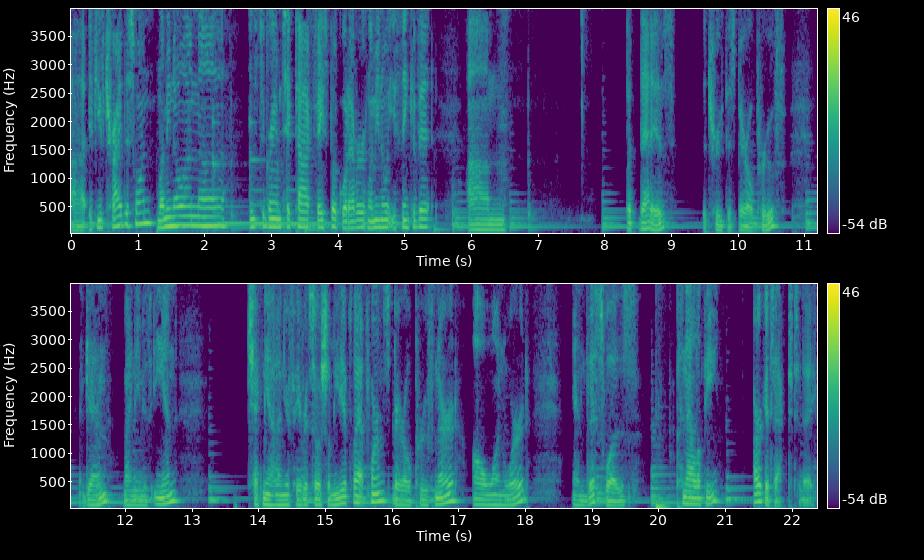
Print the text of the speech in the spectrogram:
Uh, if you've tried this one, let me know on uh, Instagram, TikTok, Facebook, whatever. Let me know what you think of it. Um, but that is The Truth is Barrel Proof. Again, my name is Ian. Check me out on your favorite social media platforms, Barrel Proof Nerd, all one word. And this was Penelope Architect today.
